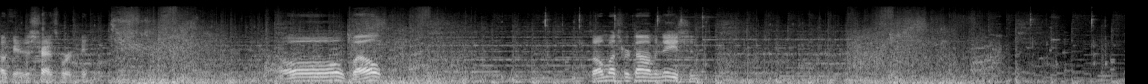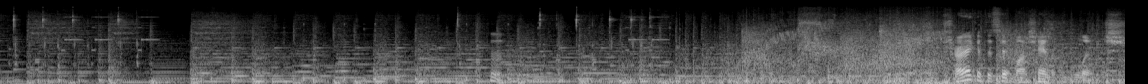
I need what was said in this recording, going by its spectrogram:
Okay, this try's working. Oh, well. So much for domination. Hmm. Try to get this hit, Hitmonchan to flinch.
